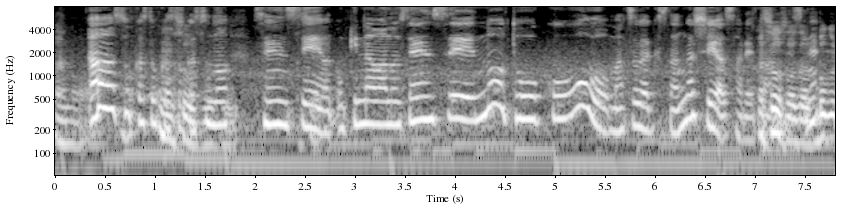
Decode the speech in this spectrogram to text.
あのああそっかそっかそっか。うんその先生沖縄の先生の投稿を松垣さんがシェアされたんですね。そうそうそう。僕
